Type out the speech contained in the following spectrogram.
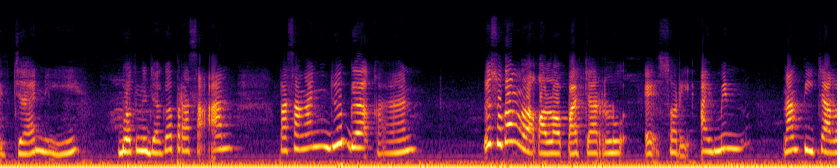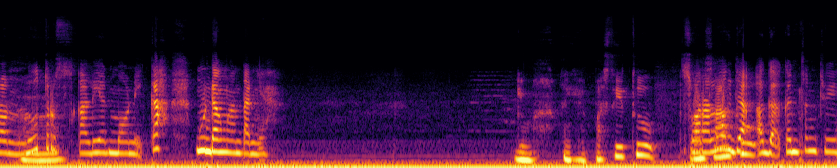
aja nih buat ngejaga perasaan pasangannya juga kan. Lu suka nggak kalau pacar lu eh sorry I mean nanti calon lu Hmm. terus kalian mau nikah ngundang mantannya gimana ya? Pasti itu suara perasaan agak, tuh- agak kenceng cuy.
